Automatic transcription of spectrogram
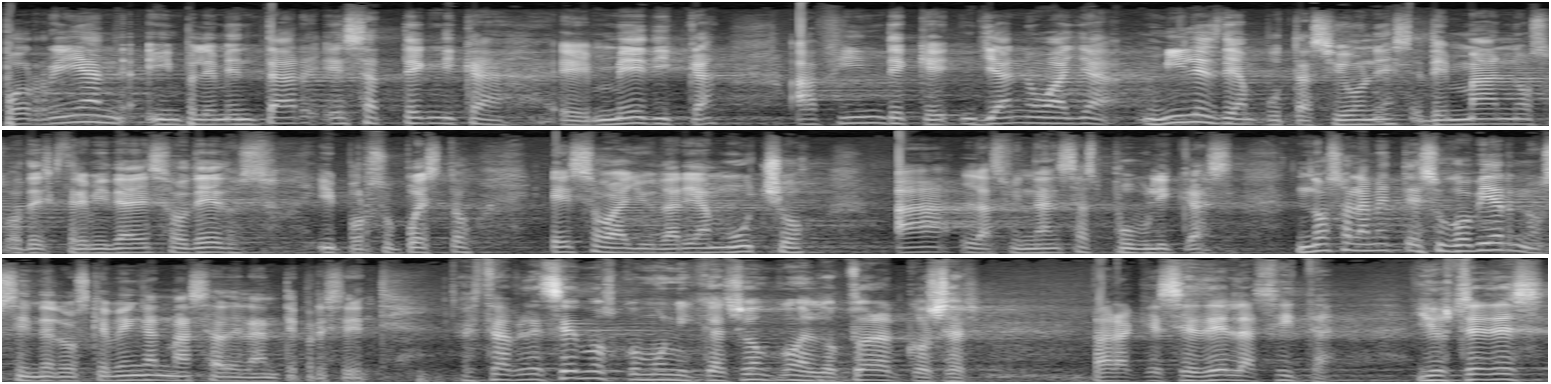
podrían implementar esa técnica eh, médica a fin de que ya no haya miles de amputaciones de manos o de extremidades o dedos. Y por supuesto, eso ayudaría mucho a las finanzas públicas, no solamente de su gobierno, sino de los que vengan más adelante, presidente. Establecemos comunicación con el doctor Alcocer para que se dé la cita y ustedes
